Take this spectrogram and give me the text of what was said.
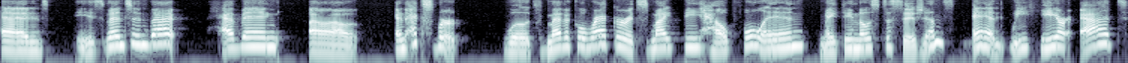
And he's mentioned that having uh, an expert with medical records might be helpful in making those decisions. And we here at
